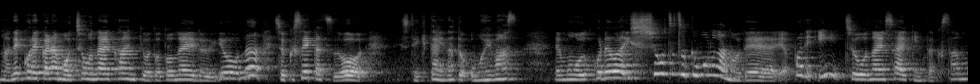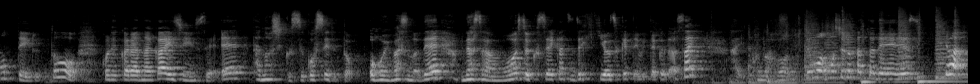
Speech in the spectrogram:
まあね、これからも腸内環境を整えるような食生活をしていきたいなと思います。でもこれは一生続くものなのでやっぱりいい腸内細菌たくさん持っているとこれから長い人生楽しく過ごせると思いますので皆さんも食生活ぜひ気をつけてみてください、はい、この本とても面白かったです。では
